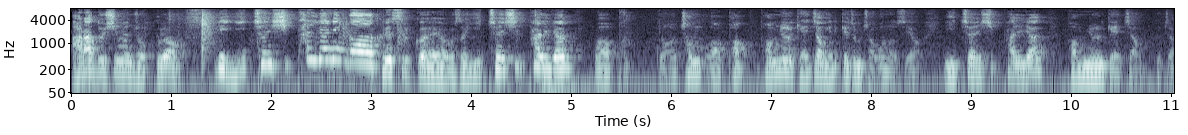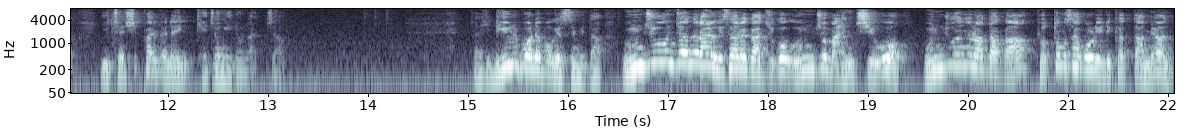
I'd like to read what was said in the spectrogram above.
알아두시면 좋고요 이게 2018년인가 그랬을 거예요 그래서 2018년 어, 어, 점, 어, 법, 법률 개정 이렇게 좀 적어 놓으세요. 2018년 법률 개정. 그죠? 2018년에 개정이 일어났죠. 자, 리을번 해 보겠습니다. 음주운전을 할 의사를 가지고 음주 만취 후 음주운전을 하다가 교통사고를 일으켰다면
